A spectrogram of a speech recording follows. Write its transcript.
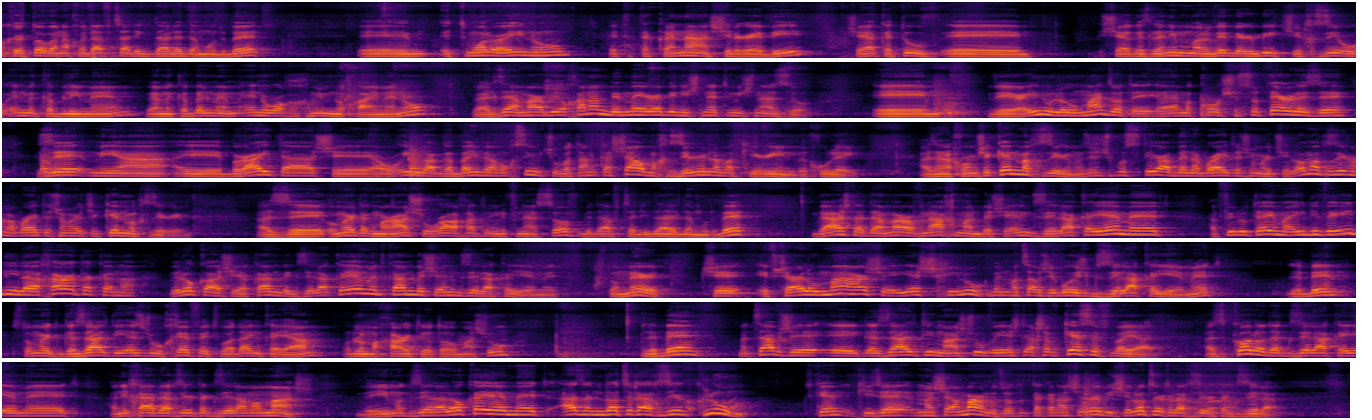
בוקר טוב, אנחנו דף צדיק ד' עמוד ב'. אה, אתמול ראינו את התקנה של רבי, שהיה כתוב אה, שהגזלנים ומלווה בריבית שהחזירו אין מקבלים מהם, והמקבל מהם אין רוח חכמים נוחה ממנו, ועל זה אמר רבי יוחנן במי רבי נשנית משנה זו. אה, וראינו לעומת זאת, היה מקור שסותר לזה, זה מהברייתא שהרועים והגבאים והמוכסים תשובתן קשה ומחזירים למכירין וכולי. אז אנחנו רואים שכן מחזירים, אז יש פה סתירה בין הברייתא שאומרת שלא מחזירים לברייתא שאומרת שכן מחזירים. אז uh, אומרת הגמרא, שורה אחת מלפני הסוף, בדף צדידד עמוד ב', ואשתא דאמר רב נחמן בשאין גזלה קיימת, אפילו תימא אידי ואידי לאחר התקנה, ולא קשיא, כאן בגזלה קיימת, כאן בשאין גזלה קיימת. זאת אומרת, כשאפשר לומר שיש חילוק בין מצב שבו יש גזלה קיימת, לבין, זאת אומרת, גזלתי איזשהו חפץ והוא עדיין קיים, עוד לא מכרתי אותו או משהו, לבין מצב שגזלתי משהו ויש לי עכשיו כסף ביד. אז כל עוד הגזלה קיימת, אני חייב להחזיר את הגזלה ממש. ואם הגזלה לא קיימת, אז אני לא צריך להחזיר כלום. כן? כי זה מה שאמרנו, זאת התקנה של רבי, שלא צריך להחזיר את הגזלה.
